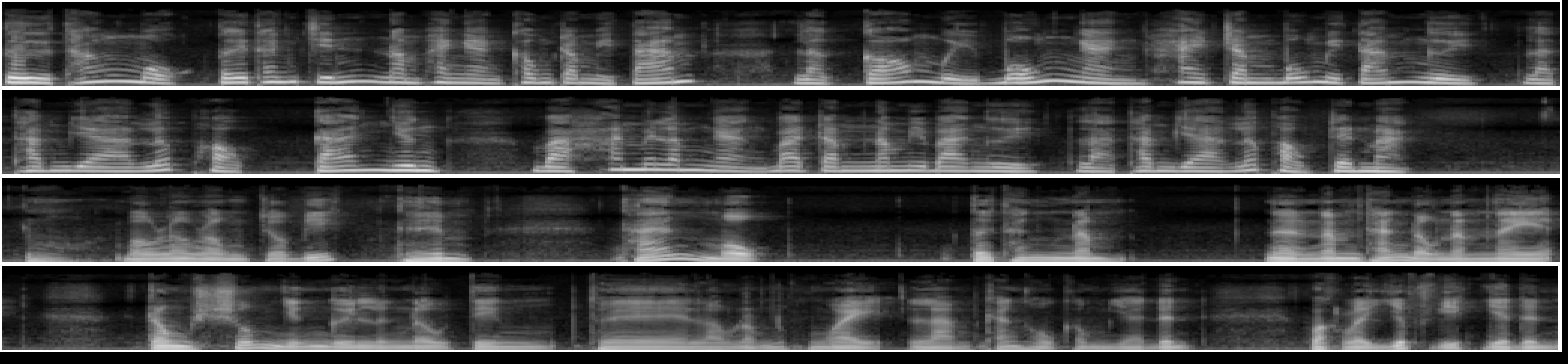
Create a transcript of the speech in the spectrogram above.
từ tháng 1 tới tháng 9 năm 2018 là có 14.248 người là tham gia lớp học cá nhân và 25.353 người là tham gia lớp học trên mạng. Bộ Lao động cho biết thêm tháng 1 tới tháng 5, là 5 tháng đầu năm nay, trong số những người lần đầu tiên thuê lao động nước ngoài làm kháng hộ công gia đình hoặc là giúp việc gia đình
